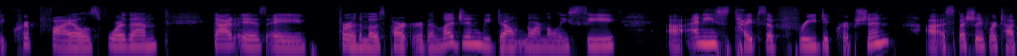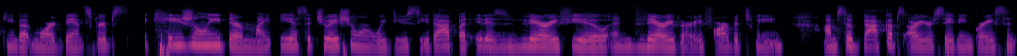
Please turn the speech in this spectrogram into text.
decrypt files for them. That is a for the most part urban legend we don't normally see uh, any types of free decryption, uh, especially if we're talking about more advanced groups. Occasionally, there might be a situation where we do see that, but it is very few and very, very far between. Um, so, backups are your saving grace, and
